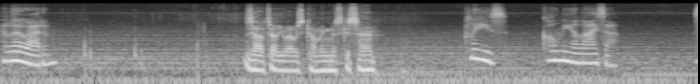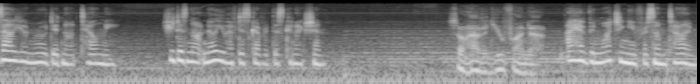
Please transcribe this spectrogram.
Hello, Adam. Zhao tell you I was coming, Miss Cassan? Please, call me Eliza. Zhao Yunru did not tell me. She does not know you have discovered this connection. So how did you find out? I have been watching you for some time.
